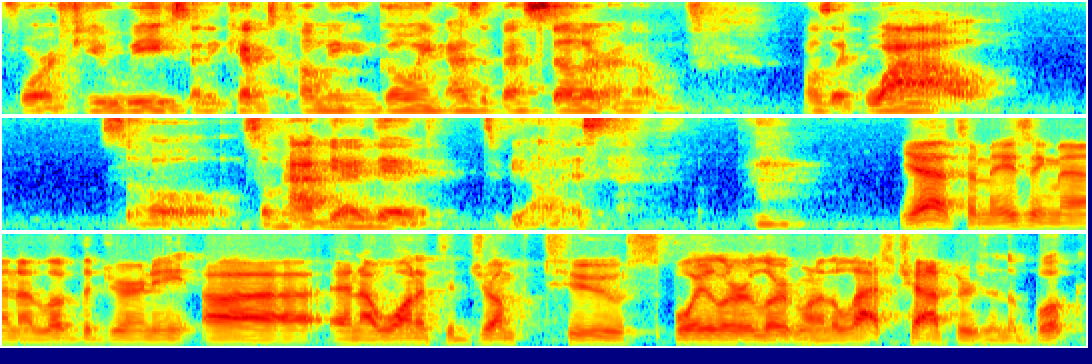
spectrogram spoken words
for a few weeks and it kept coming and going as a bestseller. And I'm, I was like, wow. So, so I'm happy I did, to be honest. Yeah, it's amazing, man. I love the journey. Uh, and I wanted to jump to spoiler alert, one of the last chapters in the book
